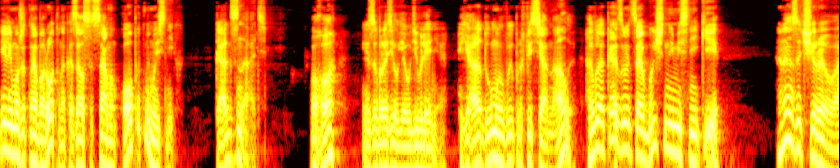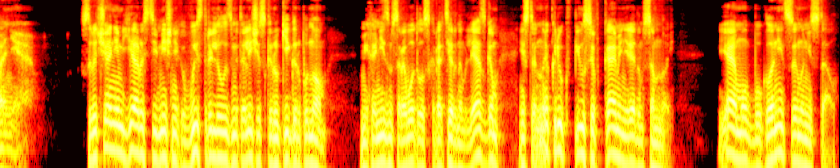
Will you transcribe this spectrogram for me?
или, может, наоборот, он оказался самым опытным из них. Как знать. «Ого!» — изобразил я удивление. «Я думал, вы профессионалы, а вы, оказывается, обычные мясники». Разочарование. С рычанием ярости мечник выстрелил из металлической руки гарпуном. Механизм сработал с характерным лязгом, и стальной крюк впился в камень рядом со мной. Я мог бы уклониться, но не стал.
